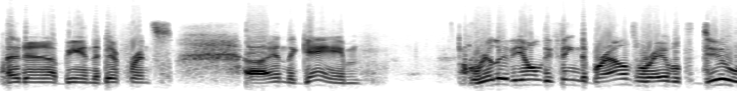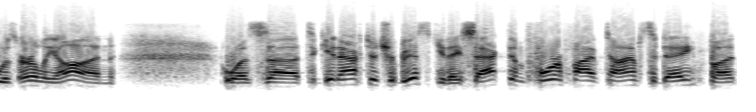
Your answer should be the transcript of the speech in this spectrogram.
That ended up being the difference uh, in the game. Really, the only thing the Browns were able to do was early on was uh, to get after Trubisky. They sacked him four or five times today, but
